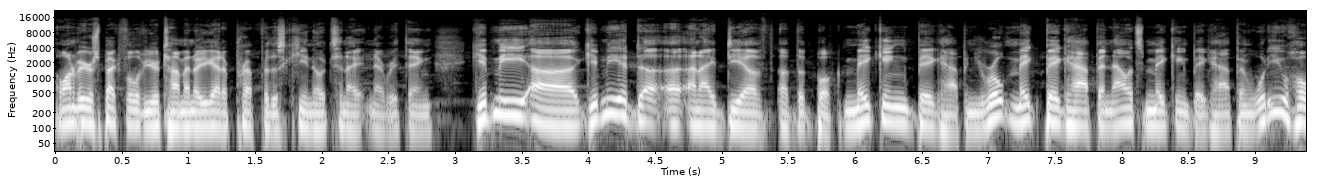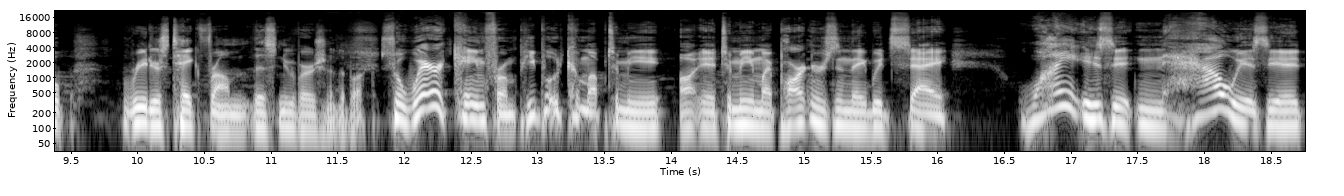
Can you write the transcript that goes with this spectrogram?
I want to be respectful of your time. I know you got to prep for this keynote tonight and everything. Give me, uh, give me a, a- an idea of, of the book, Making Big Happen. You wrote Make Big Happen. Now it's Making Big Happen. What do you hope readers take from this new version of the book? So where it came from, people would come up to me, uh, to me and my partners, and they would say, "Why is it and how is it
